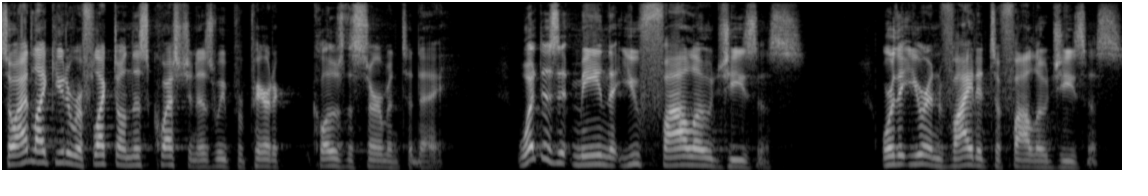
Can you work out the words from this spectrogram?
So I'd like you to reflect on this question as we prepare to close the sermon today. What does it mean that you follow Jesus or that you're invited to follow Jesus?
